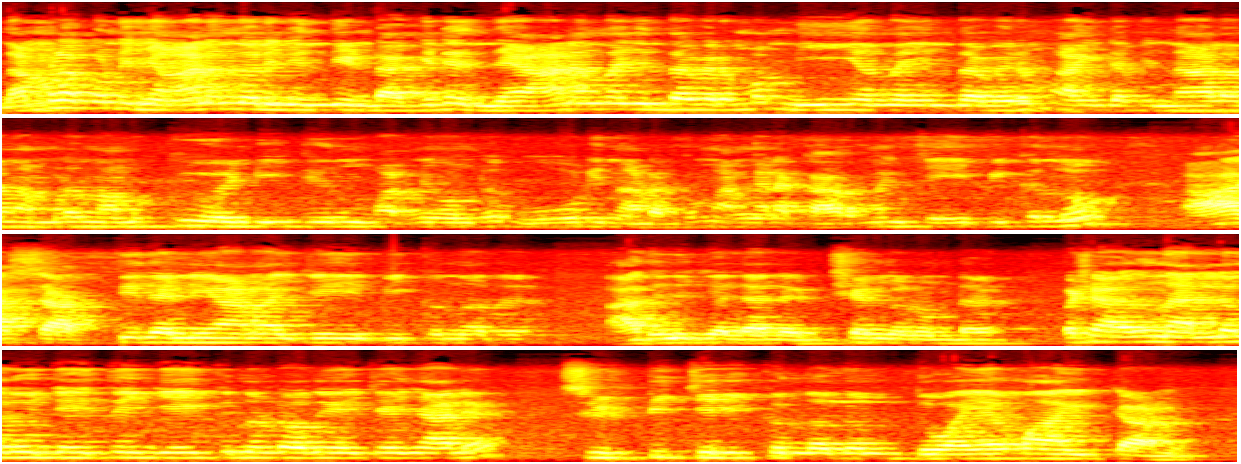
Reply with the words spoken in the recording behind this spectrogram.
നമ്മളെ കൊണ്ട് ഞാനെന്നൊരു ചിന്ത ഉണ്ടാക്കിയിട്ട് ഞാനെന്ന ചിന്ത വരുമ്പോൾ നീ എന്ന ചിന്ത വരും. അതിന്റെ പിന്നാലെ നമ്മൾ നമുക്ക് വേണ്ടിയിട്ട് എന്ന് പറഞ്ഞുകൊണ്ട് ഓടി നടക്കും. അങ്ങനെ കർമ്മം ചെയ്യിപ്പിക്കുന്നു. ആ ശക്തി തന്നെയാണ് അത് ചെയ്യിപ്പിക്കുന്നത്. അതിന് ചില ലക്ഷ്യങ്ങളുണ്ട്. പക്ഷെ അത് നല്ലതും ചെയ്ത്തും ജയിക്കുന്നുണ്ടോ എന്ന് ചോദിച്ചു കഴിഞ്ഞാൽ സൃഷ്ടിച്ചിരിക്കുന്നതും ദ്വയമായിട്ടാണ്.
